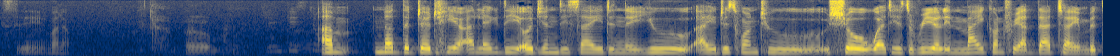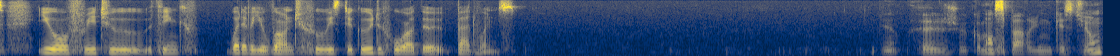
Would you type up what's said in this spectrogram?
C'est voilà. Э, Um, not the judge here. I let the audience decide, and uh, you. I just want to show what is real in my country at that time. But you're free to think whatever you want. Who is the good? Who are the bad ones? Bien. Euh, je commence par une question.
